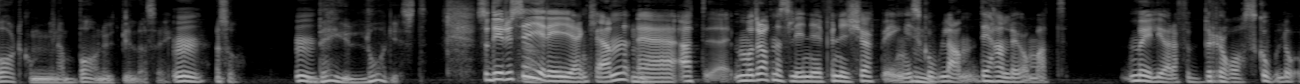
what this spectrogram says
Vart kommer mina barn utbilda sig? Mm. Alltså, mm. Det är ju logiskt. Så det du säger ja. är egentligen mm. eh, att Moderaternas linje för Nyköping i mm. skolan, det handlar ju om att möjliggöra för bra skolor.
